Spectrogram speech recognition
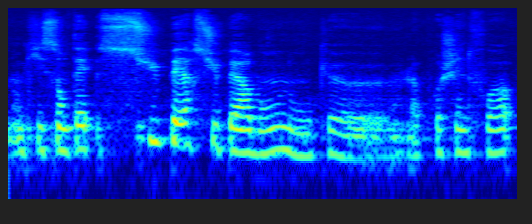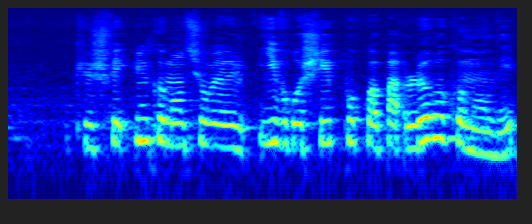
donc il sentait super super bon, donc euh, la prochaine fois que je fais une commande sur Yves Rocher, pourquoi pas le recommander.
